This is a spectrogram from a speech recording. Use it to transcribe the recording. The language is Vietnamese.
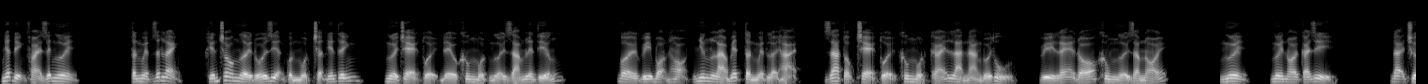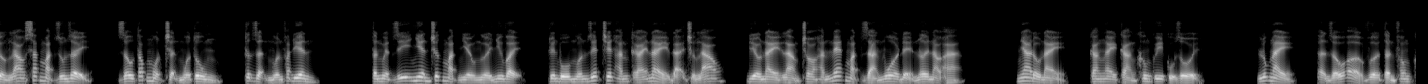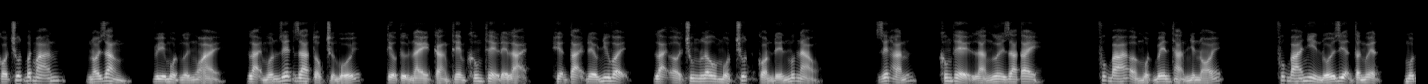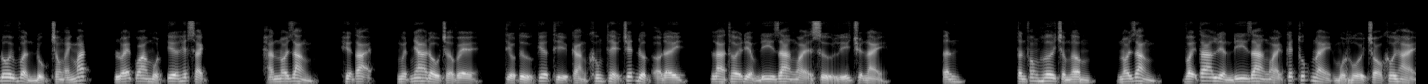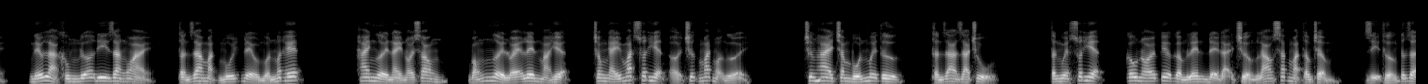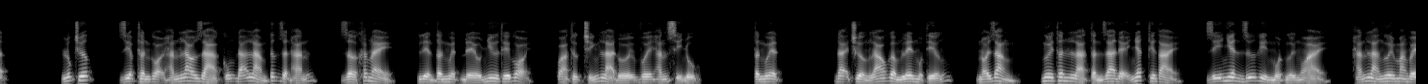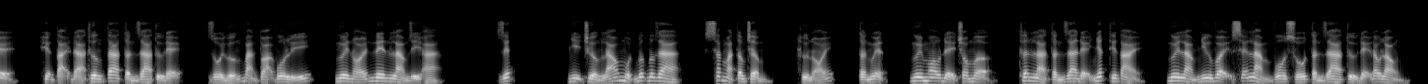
nhất định phải giết ngươi. Tần nguyệt rất lạnh, khiến cho người đối diện còn một trận yên tĩnh, người trẻ tuổi đều không một người dám lên tiếng. Bởi vì bọn họ nhưng là biết tần nguyệt lợi hại, gia tộc trẻ tuổi không một cái là nàng đối thủ, vì lẽ đó không người dám nói. Ngươi ngươi nói cái gì? Đại trưởng lao sắc mặt run rẩy, râu tóc một trận múa tung, tức giận muốn phát điên. Tần nguyệt dĩ nhiên trước mặt nhiều người như vậy, tuyên bố muốn giết chết hắn cái này đại trưởng lão, điều này làm cho hắn nét mặt giàn mua để nơi nào a? À? Nha đầu này, càng ngày càng không quy củ rồi. Lúc này, ẩn giấu ở vừa tần phong có chút bất mãn, nói rằng vì một người ngoài, lại muốn giết gia tộc trưởng bối, tiểu tử này càng thêm không thể để lại, hiện tại đều như vậy, lại ở chung lâu một chút còn đến mức nào? Giết hắn, không thể là ngươi ra tay. Phúc bá ở một bên thản nhiên nói. Phúc bá nhìn đối diện tần nguyệt, một đôi vẩn đục trong ánh mắt, lóe qua một tia hết sạch. Hắn nói rằng, hiện tại, nguyệt nha đầu trở về, tiểu tử kia thì càng không thể chết được ở đây, là thời điểm đi ra ngoài xử lý chuyện này. Ân. Tần phong hơi trầm ngâm, nói rằng, vậy ta liền đi ra ngoài kết thúc này một hồi trò khơi hài, nếu là không nữa đi ra ngoài tần ra mặt mũi đều muốn mất hết. Hai người này nói xong, bóng người lóe lên mà hiện, trong nháy mắt xuất hiện ở trước mắt mọi người. Chương hai trăm bốn mươi bốn, tần gia gia chủ. Tần nguyệt xuất hiện, câu nói kia gầm lên để đại trưởng lao sắc mặt tâm trầm, dị thường tức giận. Lúc trước, diệp thần gọi hắn lao già cũng đã làm tức giận hắn, giờ khắc này, liền tần nguyệt đều như thế gọi, quả thực chính là đối với hắn xỉ nhục. Tần nguyệt, đại trưởng lão gầm lên một tiếng, nói rằng, ngươi thân là tần gia đệ nhất thiên tài, dĩ nhiên giữ gìn một người ngoài, hắn là ngươi mang về, hiện tại đả thương ta tần gia tử đệ, rồi hướng bản tọa vô lý ngươi nói nên làm gì à? Giết. Nhị trưởng lão một bước bước ra, sắc mặt tâm trầm, thử nói, tần nguyệt, ngươi mau để cho mở, thân là tần gia đệ nhất thiên tài, ngươi làm như vậy sẽ làm vô số tần gia tử đệ đau lòng.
